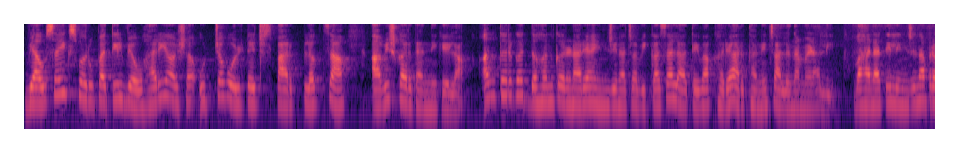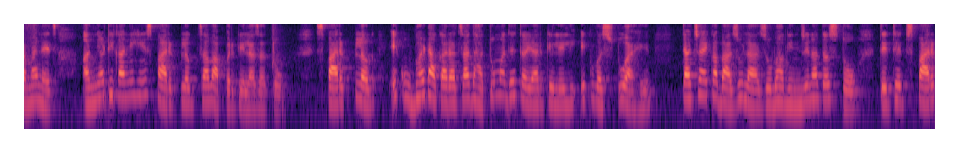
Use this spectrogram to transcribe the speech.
व्यावसायिक स्वरूपातील व्यवहार्य अशा उच्च व्होल्टेज स्पार्क प्लगचा आविष्कार त्यांनी केला. अंतर्गत दहन करणाऱ्या इंजिनाच्या विकासाला तेव्हा खऱ्या अर्थाने चालना मिळाली. वाहनातील इंजिनाप्रमाणेच अन्य ठिकाणीही स्पार्क प्लगचा वापर केला जातो. स्पार्क प्लग एक उभट आकाराचा धातूमध्ये तयार केलेली एक वस्तू आहे. त्याच्या एका बाजूला जो भाग इंजिनात असतो तेथेच स्पार्क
